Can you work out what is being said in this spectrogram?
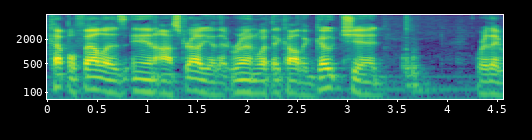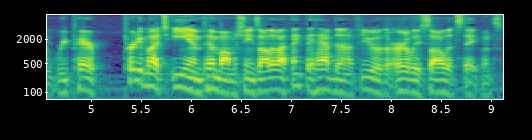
couple fellas in Australia that run what they call the Goat Shed, where they repair pretty much EM pinball machines. Although I think they have done a few of the early solid state ones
